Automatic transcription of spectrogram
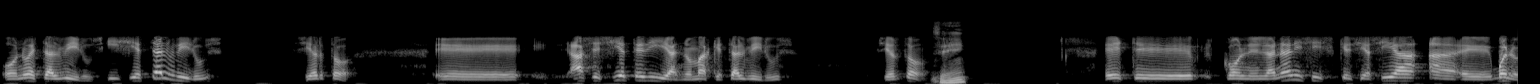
o no está el virus? Y si está el virus, ¿cierto? Eh, hace siete días nomás que está el virus, ¿cierto? sí, Este, con el análisis que se hacía, ah, eh, bueno,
